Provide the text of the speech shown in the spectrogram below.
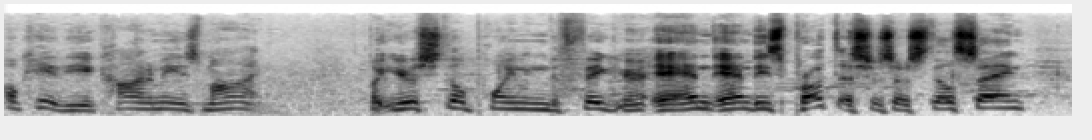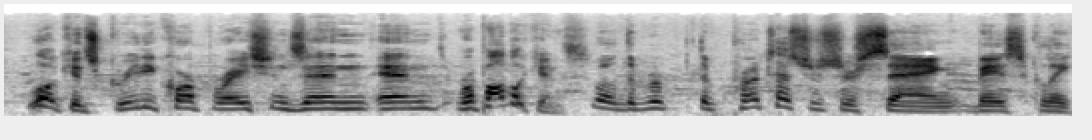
okay, the economy is mine. But you're still pointing the finger, and, and these protesters are still saying, look, it's greedy corporations and, and Republicans. Well, the, the protesters are saying basically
